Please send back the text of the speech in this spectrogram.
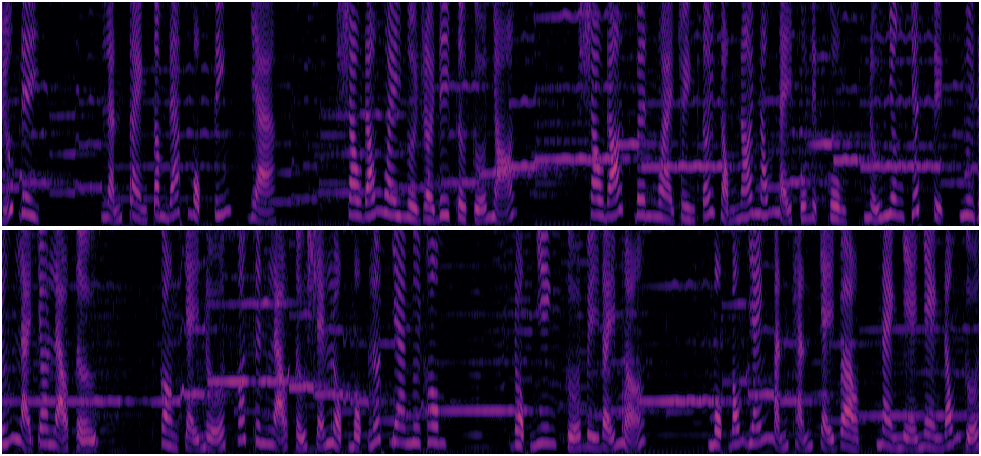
trước đi. Lãnh tàn tâm đáp một tiếng, dạ. Sau đó ngoay người rời đi từ cửa nhỏ. Sau đó, bên ngoài truyền tới giọng nói nóng nảy của địch cuồng Nữ nhân chết tiệt. Ngươi đứng lại cho lão tử. Còn chạy nữa, Có tin lão tử sẽ lột một lớp da ngươi không? Đột nhiên, cửa bị đẩy mở. Một bóng dáng mảnh khảnh chạy vào, Nàng nhẹ nhàng đóng cửa,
